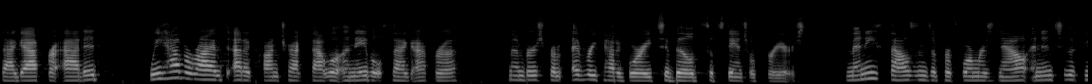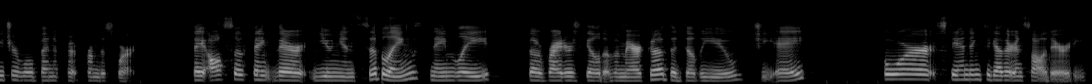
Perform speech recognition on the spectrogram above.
SAG AFTRA added, We have arrived at a contract that will enable SAG AFTRA members from every category to build substantial careers. Many thousands of performers now and into the future will benefit from this work. They also thank their union siblings, namely the Writers Guild of America, the WGA, for standing together in solidarity.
